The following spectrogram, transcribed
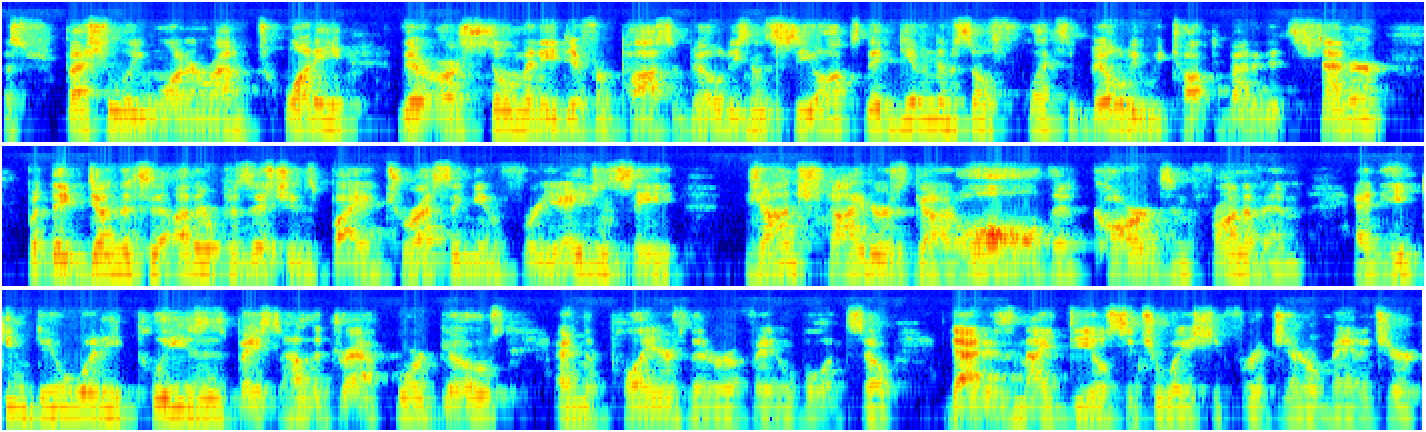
especially one around 20, there are so many different possibilities. And the Seahawks, they've given themselves flexibility. We talked about it at center, but they've done this at other positions by addressing in free agency John Schneider's got all the cards in front of him, and he can do what he pleases based on how the draft board goes and the players that are available. And so that is an ideal situation for a general manager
